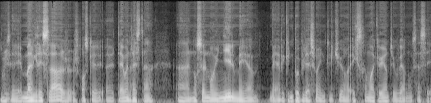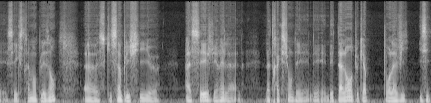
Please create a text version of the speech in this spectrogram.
Donc malgré cela, je, pense que euh, Taïwan reste un, non seulement une île, mais, euh, mais avec une population et une culture extrêmement accueillante et ouverte. Donc ça, c'est extrêmement plaisant. ce qui simplifie assez, je dirais, l'attraction des, des, talents, en tout cas pour la vie ici.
